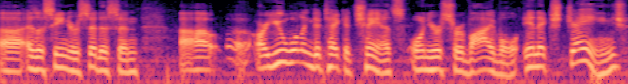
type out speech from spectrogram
uh, as a senior citizen, uh, are you willing to take a chance on your survival in exchange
